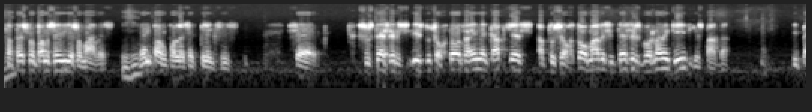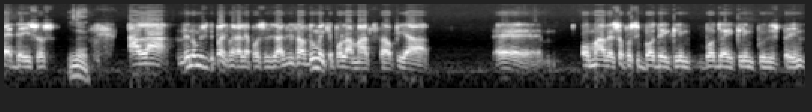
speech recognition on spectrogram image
θα πέσουμε πάνω σε ίδιες ομάδες. Δεν υπάρχουν πολλές εκπλήξεις. Σε, στους 4 ή στους 8 θα είναι κάποιες, από τους 8 ομάδες οι 4 μπορεί να είναι και οι ίδιες πάντα. Οι 5 ίσως. Ναι. Αλλά δεν νομίζω ότι υπάρχει μεγάλη απόσταση. Δηλαδή θα δούμε και πολλά μάτς τα οποία ε, ομάδες όπως η Bondo Clean, Bondo Clean που είδες πριν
